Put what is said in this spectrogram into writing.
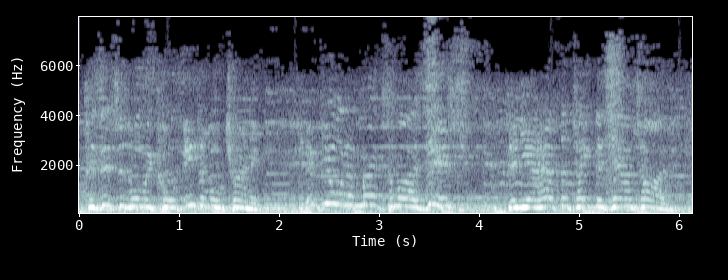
because this is what we call interval training. If you want to maximize this, then you have to take the downtime.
